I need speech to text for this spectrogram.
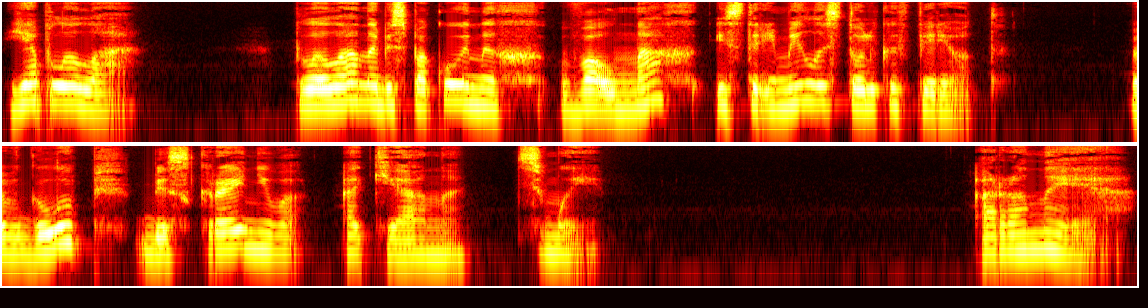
Я плыла. Плыла на беспокойных волнах и стремилась только вперед. Вглубь бескрайнего океана тьмы. Аранея.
